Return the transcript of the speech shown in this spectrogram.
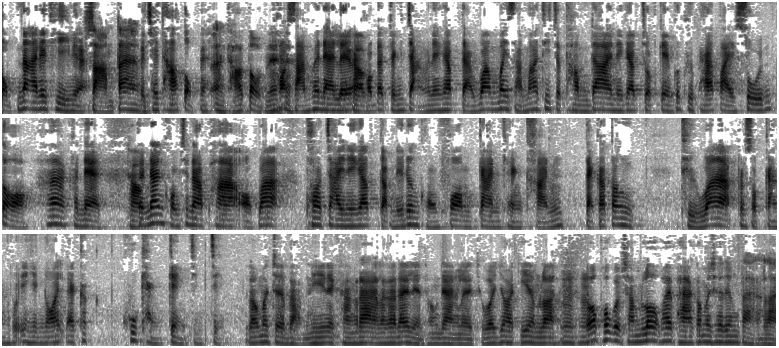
ตบหน้าได้ทีเนี่ยสามแต้มแต่ใช้เท้าตบนะอ่าเท้าตบนะ ขอสามคะแนนเลยครับ ขอแบบจังๆนะครับแต่ว่าไม่สามารถที่จะทำได้นะครับจบเกมก็คือแพ้ไป0ต่อ 5 คะแนนครับ ทางด้านของชนาภาออกว่าพอใจนะครับกับในเรื่องของฟอร์มการแข่งขัน แต่ก็ต้องถือว่าประสบการณ์ของตัวเองอย่างน้อย และก็ คู่แข่งเก่งจริงแล้วมาเจอแบบนี้ในครั้งแรกแล้วก็ได้เหรียญทองแดงเลย ถือว่ายอดเยี่ยมแล้วอือฮึแต่ว่าพบกับแชมป์โลกพ่ายแพ้ก็ไม่ใช่เรื่องแปลกอะไร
